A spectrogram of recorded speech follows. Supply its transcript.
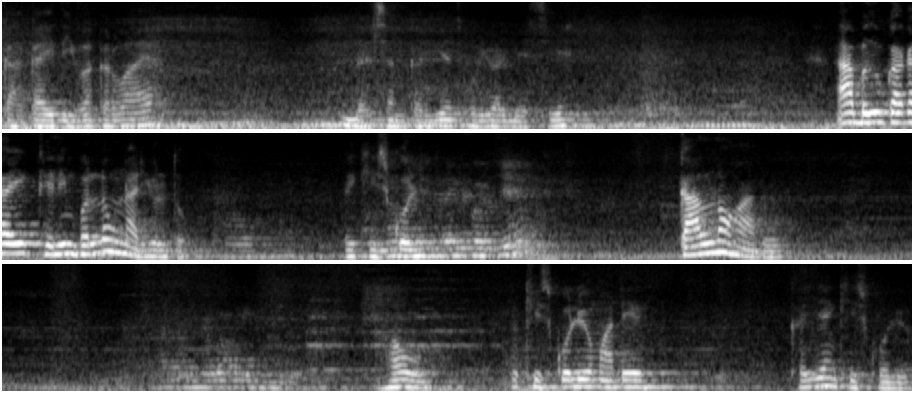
કાકાએ દીવા કરવા આવ્યા દર્શન કરીએ થોડી વાર બેસીએ આ બધું કાકા એક થેલીમાં ભર લઉં નારિયેલ તો. ખિસકોલ કાલનો હા તો હવ તો ખિસકોલીઓ માટે ખાઈ જાય ને ખિસકોલીઓ.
